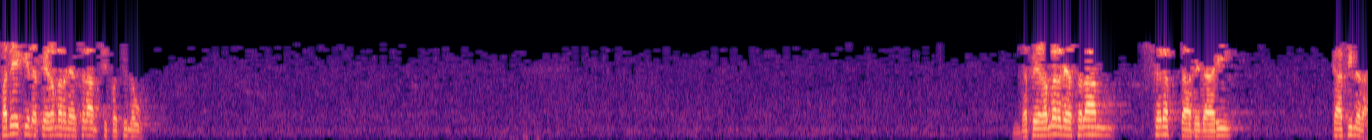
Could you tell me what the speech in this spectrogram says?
په دې کې د پیغمبر علیه السلام صفتونه وو د پیغمبر علیه السلام صرف تابعداري کافي نه ده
